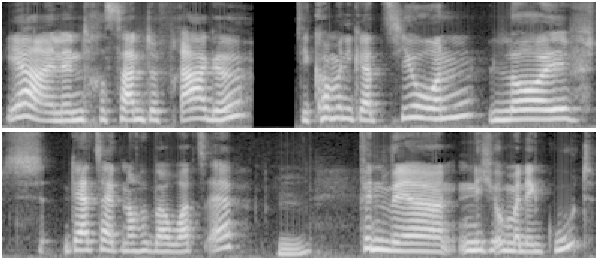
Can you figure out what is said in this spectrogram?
Ja, eine interessante Frage. Die Kommunikation läuft derzeit noch über WhatsApp. Hm. finden wir nicht unbedingt gut.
